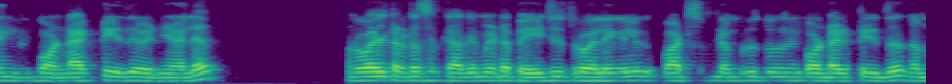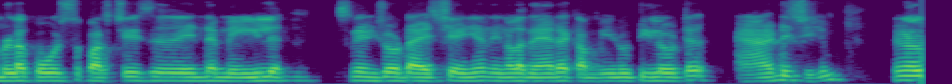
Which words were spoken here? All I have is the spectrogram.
നിങ്ങൾക്ക് കോൺടാക്ട് ചെയ്ത് കഴിഞ്ഞാൽ റോയൽ ട്രേഡേഴ്സ് അക്കാദമിയുടെ പേജ് ത്രൂ അല്ലെങ്കിൽ വാട്സ്ആപ്പ് നമ്പർ ത്രൂ കോൺടാക്ട് ചെയ്ത് നമ്മുടെ കോഴ്സ് പർച്ചേസ് ചെയ്തതിന്റെ മെയിൽ സ്ക്രീൻഷോട്ട് അയച്ചു കഴിഞ്ഞാൽ നിങ്ങളെ നേരെ കമ്മ്യൂണിറ്റിയിലോട്ട് ആഡ് ചെയ്യും. നിങ്ങൾ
